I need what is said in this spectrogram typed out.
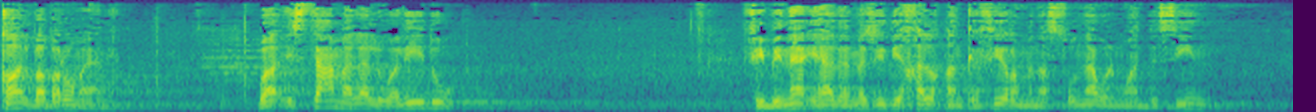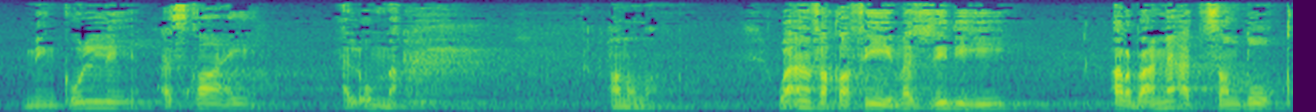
قال بابا روما يعني وإستعمل الوليد في بناء هذا المسجد خلقا كثيرا من الصناع والمهندسين من كل أسقاع الأمة. سبحان الله. وأنفق في مسجده أربعمائة صندوق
